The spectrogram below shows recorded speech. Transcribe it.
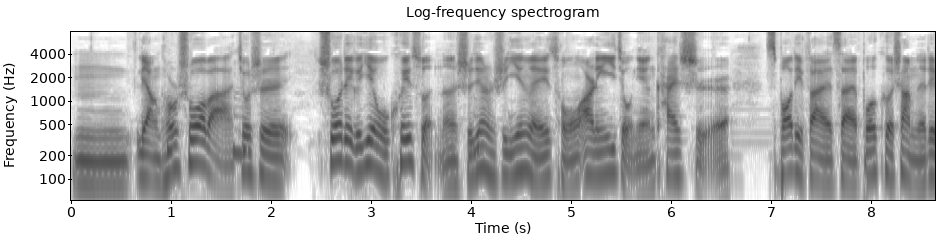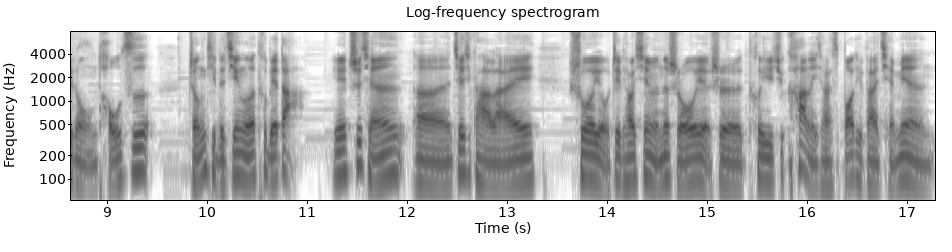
嗯，两头说吧，就是说这个业务亏损呢，实际上是因为从二零一九年开始，Spotify 在播客上面的这种投资整体的金额特别大，因为之前呃，杰西卡来。说有这条新闻的时候，我也是特意去看了一下 Spotify 前面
